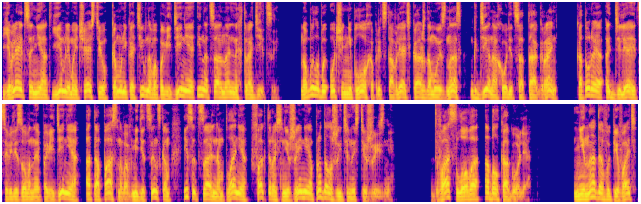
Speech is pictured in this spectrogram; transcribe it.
является неотъемлемой частью коммуникативного поведения и национальных традиций. Но было бы очень неплохо представлять каждому из нас, где находится та грань, которая отделяет цивилизованное поведение от опасного в медицинском и социальном плане фактора снижения продолжительности жизни. Два слова об алкоголе. Не надо выпивать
